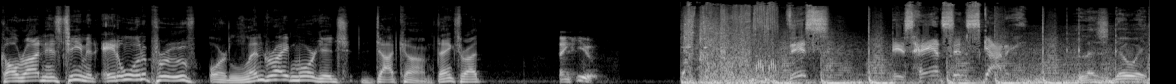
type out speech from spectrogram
Call Rod and his team at 801 approve or lendrightmortgage.com. Thanks, Rod. Thank you. This is Hanson Scotty. Let's do it.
